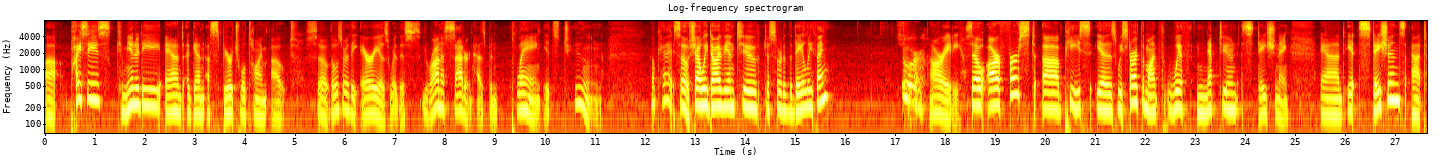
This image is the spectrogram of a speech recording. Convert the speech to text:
Uh, Pisces, community, and again, a spiritual time out. So, those are the areas where this Uranus Saturn has been playing its tune. Okay, so shall we dive into just sort of the daily thing? Sure. Alrighty. So our first uh, piece is we start the month with Neptune stationing, and it stations at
